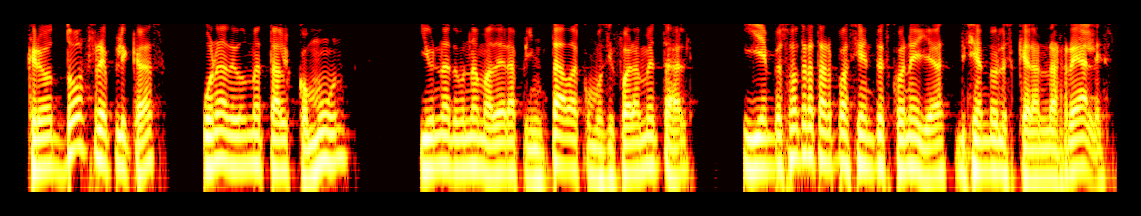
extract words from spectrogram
Creó dos réplicas, una de un metal común y una de una madera pintada como si fuera metal, y empezó a tratar pacientes con ellas diciéndoles que eran las reales.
